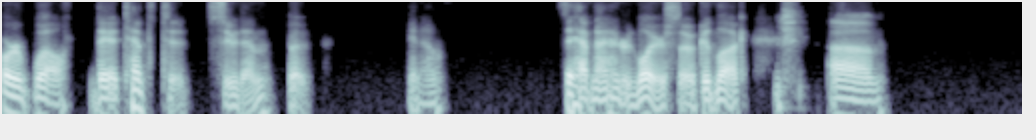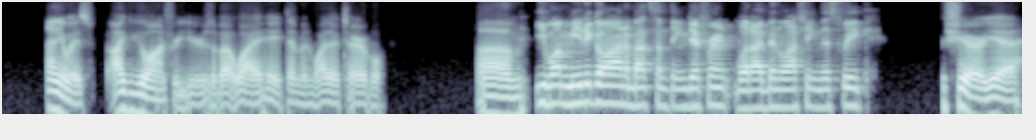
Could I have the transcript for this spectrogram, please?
or well, they attempt to sue them, but you know, they have 900 lawyers, so good luck. Um, anyways, I could go on for years about why I hate them and why they're terrible. Um, You want me to go on about something different? What I've been watching this week? sure, yeah.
